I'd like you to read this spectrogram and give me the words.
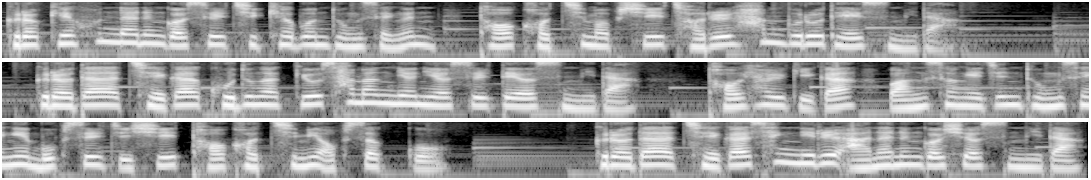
그렇게 혼나는 것을 지켜본 동생은 더 거침없이 저를 함부로 대했습니다. 그러다 제가 고등학교 3학년이었을 때였습니다. 더 혈기가 왕성해진 동생의 몹쓸 짓이 더 거침이 없었고, 그러다 제가 생리를 안 하는 것이었습니다.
